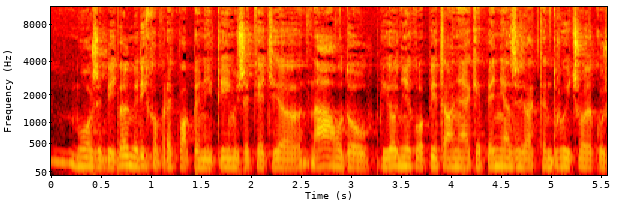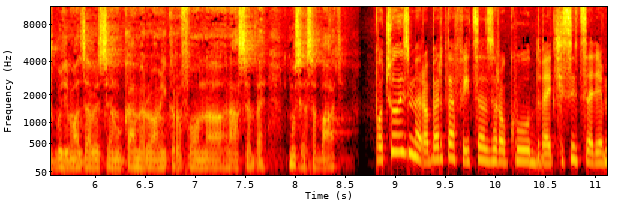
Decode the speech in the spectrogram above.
môže byť veľmi rýchlo prekvapený tým, že keď e, náhodou by od niekoho pýtal nejaké peniaze, tak ten druhý človek už bude mať zavesenú kameru a mikrofón e, na sebe. Musia sa báť. Počuli sme Roberta Fica z roku 2017,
